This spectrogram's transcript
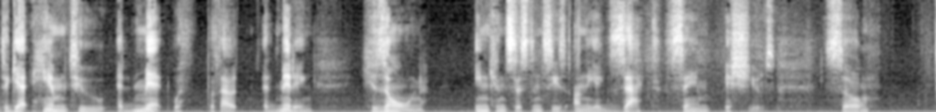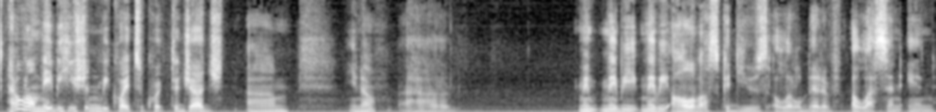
to get him to admit with without admitting his own inconsistencies on the exact same issues. So, I don't know. Maybe he shouldn't be quite so quick to judge. Um, you know, uh, maybe maybe all of us could use a little bit of a lesson in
